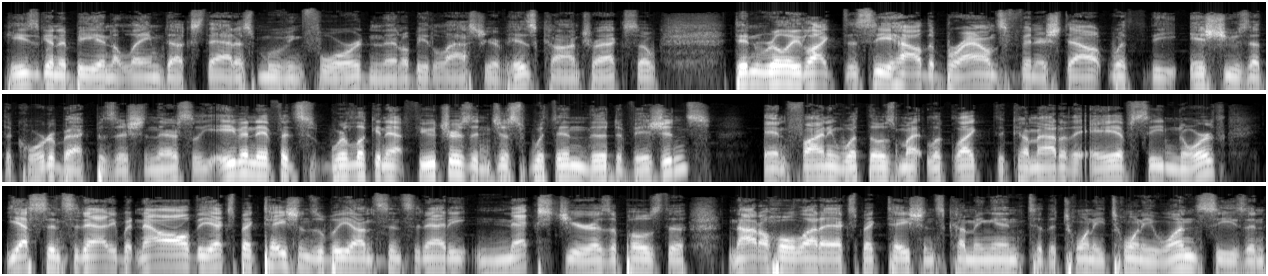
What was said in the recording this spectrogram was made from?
he's going to be in a lame duck status moving forward, and that'll be the last year of his contract. So, didn't really like to see how the Browns finished out with the issues at the quarterback position there. So, even if it's we're looking at futures and just within the divisions, and finding what those might look like to come out of the AFC North. Yes, Cincinnati, but now all the expectations will be on Cincinnati next year as opposed to not a whole lot of expectations coming into the 2021 season.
